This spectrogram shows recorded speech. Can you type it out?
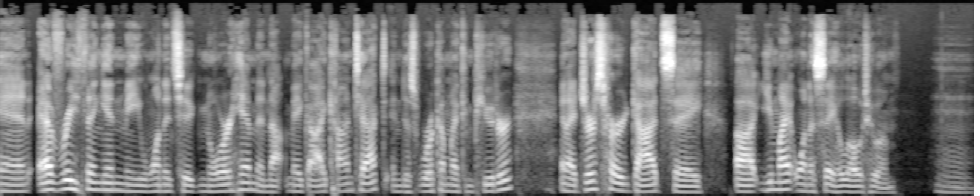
and everything in me wanted to ignore him and not make eye contact and just work on my computer. And I just heard God say, uh, "You might want to say hello to him." Mm,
